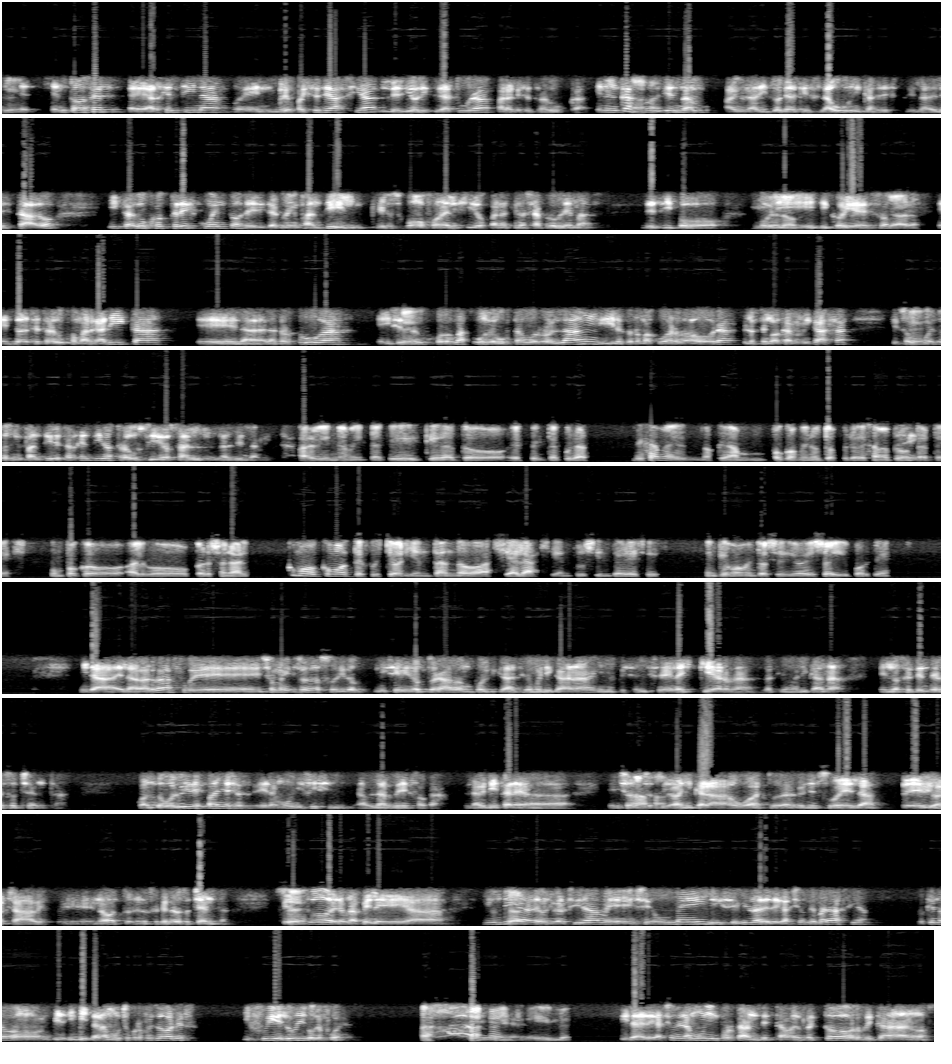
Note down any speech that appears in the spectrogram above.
Eh, entonces, eh, Argentina, en varios países de Asia, le dio literatura para que se traduzca. En el caso de Vietnam, hay una editorial que es la única, la del Estado, y tradujo tres cuentos de literatura infantil, que yo supongo fueron elegidos para que no haya problemas de tipo político y eso. Entonces se tradujo Margarita, eh, la, Tortuga, y se tradujo dos más, uno de Gustavo Roldán y el otro no me acuerdo ahora, los tengo acá en mi casa, que son cuentos infantiles argentinos traducidos al, al vietnamita. Al vietnamita, qué, qué dato espectacular. Déjame, nos quedan pocos minutos, pero déjame preguntarte un poco algo personal. ¿Cómo, ¿Cómo te fuiste orientando hacia el Asia en tus intereses? ¿En qué momento se dio eso y por qué? Mira, la verdad fue, yo, me, yo soy hice mi doctorado en política latinoamericana y me especialicé en la izquierda latinoamericana en los 70 y los 80. Cuando volví de España ya era muy difícil hablar de eso acá. La grieta era, eh, yo, yo estudiaba en Nicaragua, estudiaba en Venezuela, previo a Chávez, eh, ¿no? En los 70 y los 80. Pero todo era una pelea. Y un día de la universidad me llegó un mail y dice, vi una delegación de Malasia, ¿por qué no invitan a muchos profesores? y fui el único que fue. Eh, Increíble. Y la delegación era muy importante, estaba el rector, decanos.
